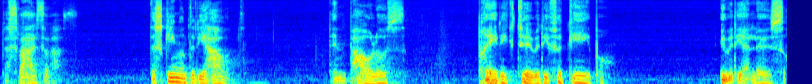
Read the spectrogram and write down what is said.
Das war also was. Das ging unter die Haut. Denn Paulus predigte über die Vergebung, über die Erlösung.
